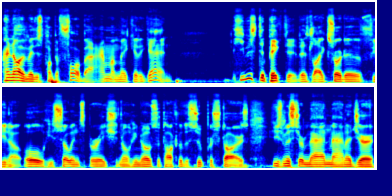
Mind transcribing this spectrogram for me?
I know I've made this point before, but I'm gonna make it again. He was depicted as like sort of you know, oh, he's so inspirational. He knows to talk to the superstars. He's Mr. Man Manager.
